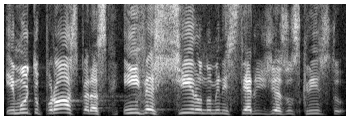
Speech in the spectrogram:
e muito prósperas investiram no ministério de Jesus Cristo.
